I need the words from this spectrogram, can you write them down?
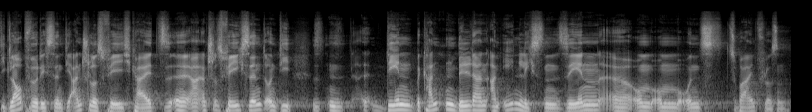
die glaubwürdig sind, die Anschlussfähigkeit, äh, anschlussfähig sind und die den bekannten Bildern am ähnlichsten sehen, äh, um, um uns zu beeinflussen.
